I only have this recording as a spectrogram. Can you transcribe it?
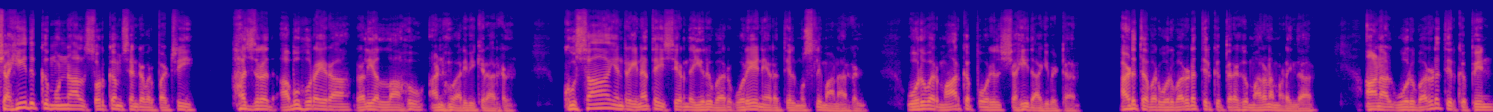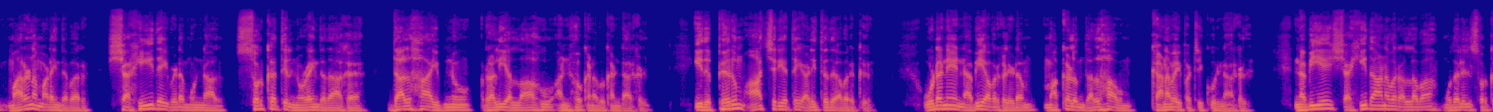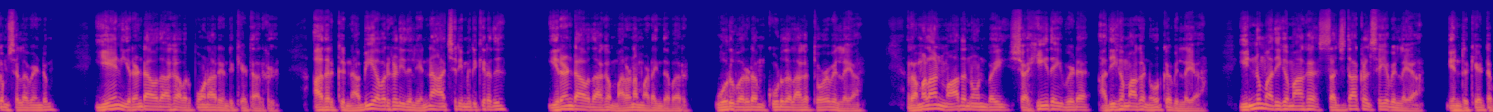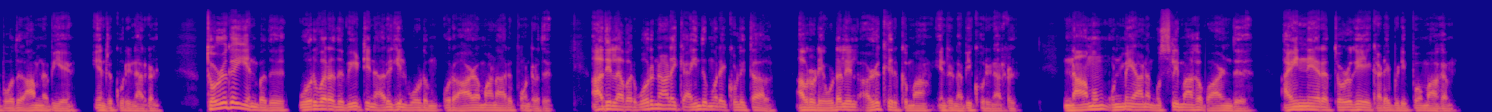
ஷஹீதுக்கு முன்னால் சொர்க்கம் சென்றவர் பற்றி ஹஸ்ரத் அபு ஹுரைரா ரலி அல்லாஹூ அன்ஹு அறிவிக்கிறார்கள். குசா என்ற இனத்தைச் சேர்ந்த இருவர் ஒரே நேரத்தில் முஸ்லிமானார்கள் ஒருவர் மார்க்கப் போரில் ஷஹீத் ஆகிவிட்டார். அடுத்தவர் ஒரு வருடத்திற்கு பிறகு மரணம் அடைந்தார் ஆனால் ஒரு வருடத்திற்கு பின் மரணம் அடைந்தவர் ஷஹீதை விட முன்னால் சொர்க்கத்தில் நுழைந்ததாக தல்ஹா இப்னு ரலி அல்லாஹூ அன்ஹோ கனவு கண்டார்கள். இது பெரும் ஆச்சரியத்தை அளித்தது அவருக்கு. உடனே நபி அவர்களிடம் மக்களும் தல்ஹாவும் கனவை பற்றி கூறினார்கள். நபியே ஷஹீதானவர் அல்லவா? முதலில் சொர்க்கம் செல்ல வேண்டும். ஏன் இரண்டாவதாக அவர் போனார் என்று கேட்டார்கள். அதற்கு நபி அவர்கள் இதில் என்ன ஆச்சரியம் இருக்கிறது? இரண்டாவதாக மரணம் அடைந்தவர் ஒரு வருடம் கூடுதலாக தொழவில்லையா? ரமலான் மாத நோன்பை ஷஹீதை விட அதிகமாக நோக்கவில்லையா? இன்னும் அதிகமாக சஜ்தாக்கள் செய்யவில்லையா? என்று கேட்டபோது ஆம் நபியே என்று கூறினார்கள். தொழுகை என்பது ஒருவரது வீட்டின் அருகில் ஓடும் ஒரு ஆழமான ஆறு போன்றது. அதில் அவர் ஒரு நாளைக்கு ஐந்து முறை குளித்தால் அவருடைய உடலில் அழுக்கு இருக்குமா? என்று நபி கூறினார்கள். நாமும் உண்மையான முஸ்லிமாக வாழ்ந்து ஐநேர தொழுகையை கடைபிடிப்போமாக.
